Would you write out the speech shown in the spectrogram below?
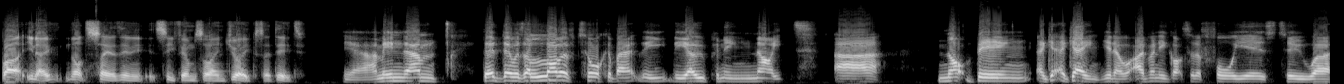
But you know, not to say I didn't see films I enjoyed because I did. Yeah, I mean, um, there, there, was a lot of talk about the the opening night uh, not being again. You know, I've only got sort of four years to uh,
